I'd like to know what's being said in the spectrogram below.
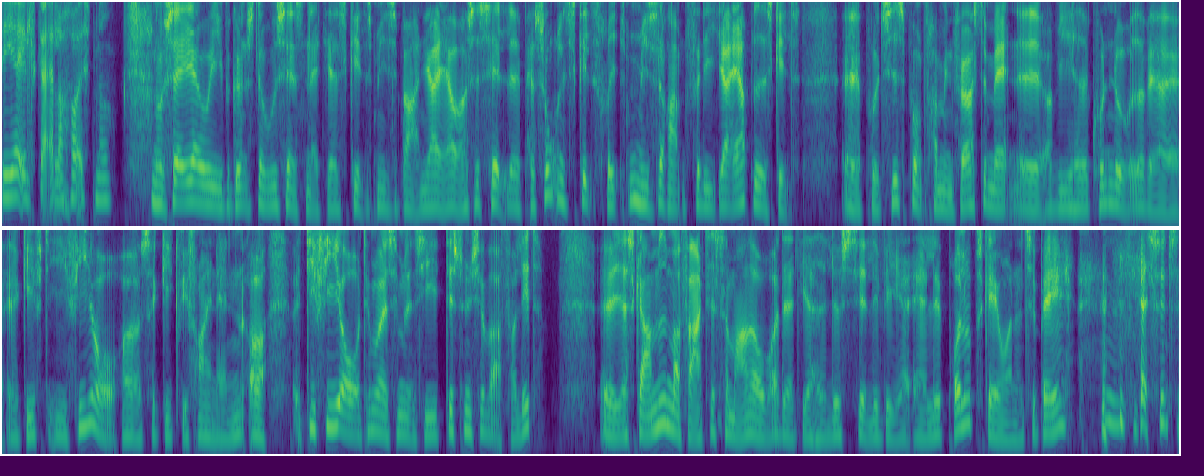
det, jeg elsker allerhøjst med. Nu sagde jeg jo i begyndelsen af udsendelsen, at jeg er skilsmissebarn. Jeg er også selv øh, personligt skilsmisseramt, fordi jeg er blevet skilt øh, på et tidspunkt fra min første mand, øh, og vi havde kun nået at være øh, gift i fire år, og så gik vi fra hinanden. Og de fire år, det må jeg simpelthen sige, det synes jeg var for lidt. Øh, Jeg skammede mig faktisk så meget over det, at jeg havde lyst til at levere alle bryllupsgaverne tilbage. Mm. jeg, synes,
